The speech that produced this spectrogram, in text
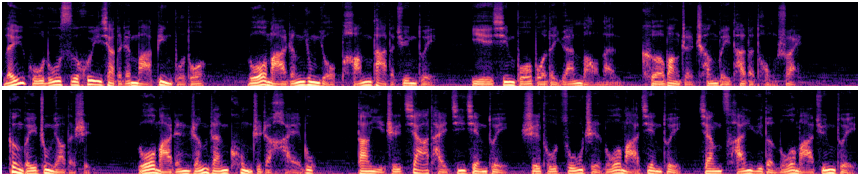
雷古卢斯麾下的人马并不多，罗马仍拥有庞大的军队，野心勃勃的元老们渴望着成为他的统帅。更为重要的是，罗马人仍然控制着海路。当一支迦太基舰队试图阻止罗马舰队将残余的罗马军队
